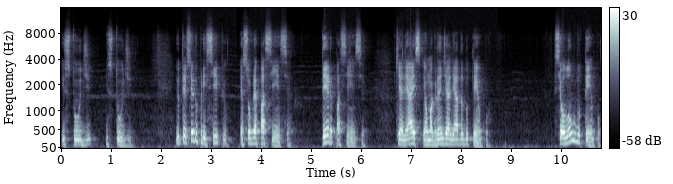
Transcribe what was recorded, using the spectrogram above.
estude, estude. E o terceiro princípio é sobre a paciência. Ter paciência, que aliás é uma grande aliada do tempo. Se ao longo do tempo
